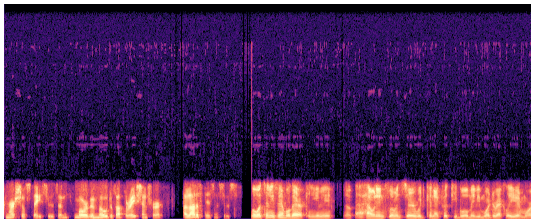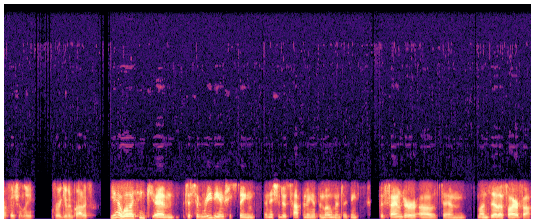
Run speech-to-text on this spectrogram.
commercial spaces and more of a mode of operation for a lot of businesses. Well, what's an example there? Can you give me how an influencer would connect with people maybe more directly and more efficiently for a given product? Yeah, well, I think um, there's some really interesting initiatives happening at the moment. I think the founder of um, Mozilla Firefox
